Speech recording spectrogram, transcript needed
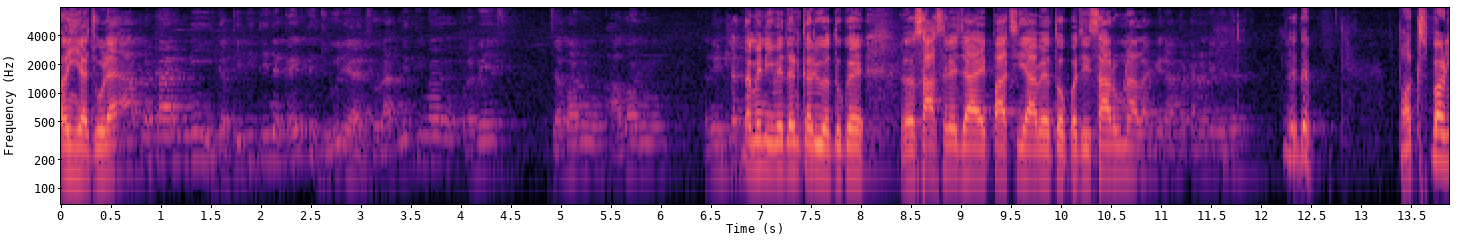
અહીંયા જોડાયા. આ પ્રકારની ગતિવિધિને કઈ રીતે જોઈ રહ્યા છો? રાજનીતિમાં પ્રવેશ જવાનું આવવાનું અને એટલે તમે નિવેદન કર્યું હતું કે સાસરે જાય પાછી આવે તો પછી સારું ના લાગે આ પ્રકારના નિવેદન? પક્ષ પણ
